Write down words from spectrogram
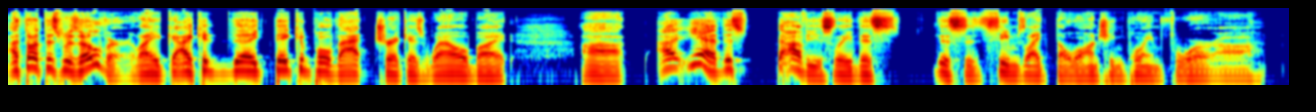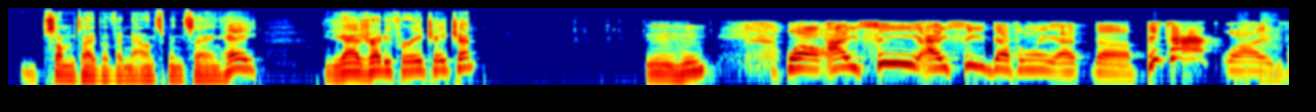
I thought this was over. Like, I could like they could pull that trick as well, but uh, I, yeah, this obviously this this is, seems like the launching point for uh some type of announcement saying, "Hey, you guys ready for HHN?" Mm-hmm. Well, I see. I see definitely at the Peacock Live,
